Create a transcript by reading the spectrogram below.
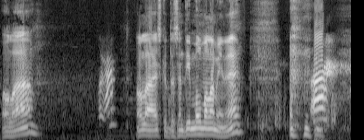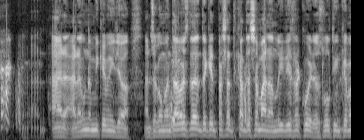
Hola? Hola? Hola, és que t'he sentit molt malament, eh? Ah, Ara, ara una mica millor. Ens ho comentaves de- d'aquest passat cap de setmana amb l'Iris Recueros, l'últim que hem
